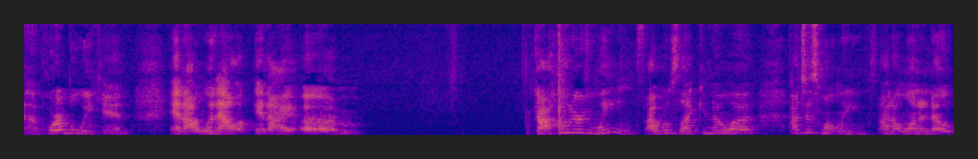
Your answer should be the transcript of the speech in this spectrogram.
a horrible weekend and I went out and I um got Hooters wings. I was like, you know what? I just want wings. I don't want to know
